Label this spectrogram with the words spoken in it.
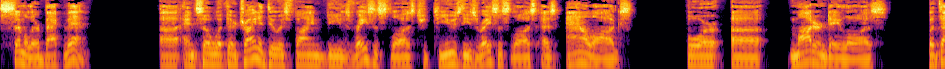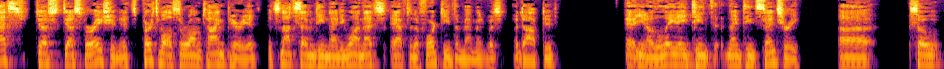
similar back then? Uh, and so what they're trying to do is find these racist laws to, to use these racist laws as analogs for uh, modern day laws. But that's just desperation. It's first of all, it's the wrong time period. It's not 1791. That's after the 14th Amendment was adopted. Uh, you know, the late 18th, 19th century. Uh, so,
